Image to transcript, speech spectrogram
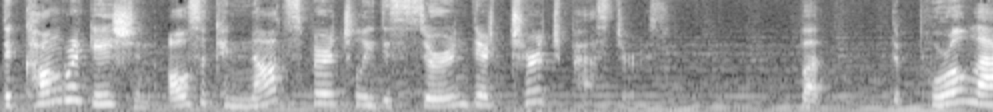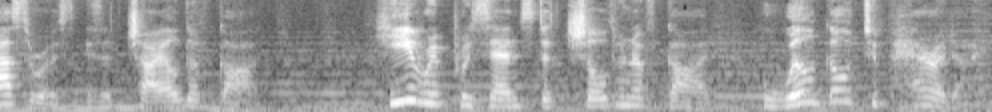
The congregation also cannot spiritually discern their church pastors. But the poor Lazarus is a child of God. He represents the children of God who will go to paradise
